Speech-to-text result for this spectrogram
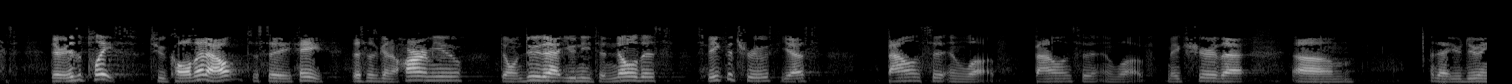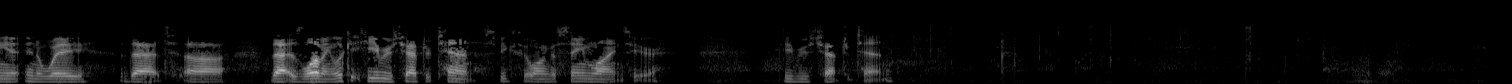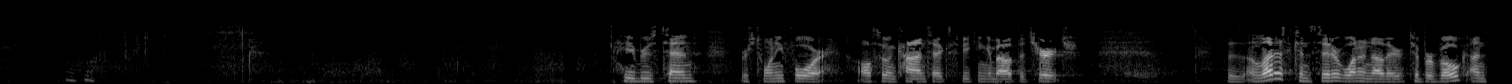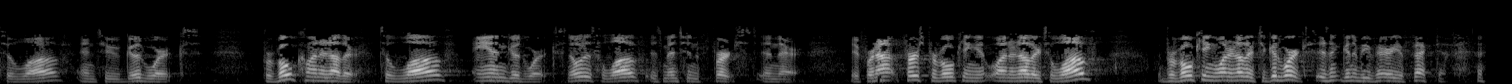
there is a place to call that out, to say, hey, this is going to harm you. Don't do that. You need to know this. Speak the truth, yes. Balance it in love. Balance it in love. Make sure that um, that you're doing it in a way that uh, that is loving. Look at Hebrews chapter 10. Speaks along the same lines here. Hebrews chapter 10. Hebrews 10, verse 24, also in context speaking about the church. Says, and let us consider one another to provoke unto love and to good works. Provoke one another to love and good works. Notice love is mentioned first in there. If we're not first provoking one another to love, provoking one another to good works isn't going to be very effective.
